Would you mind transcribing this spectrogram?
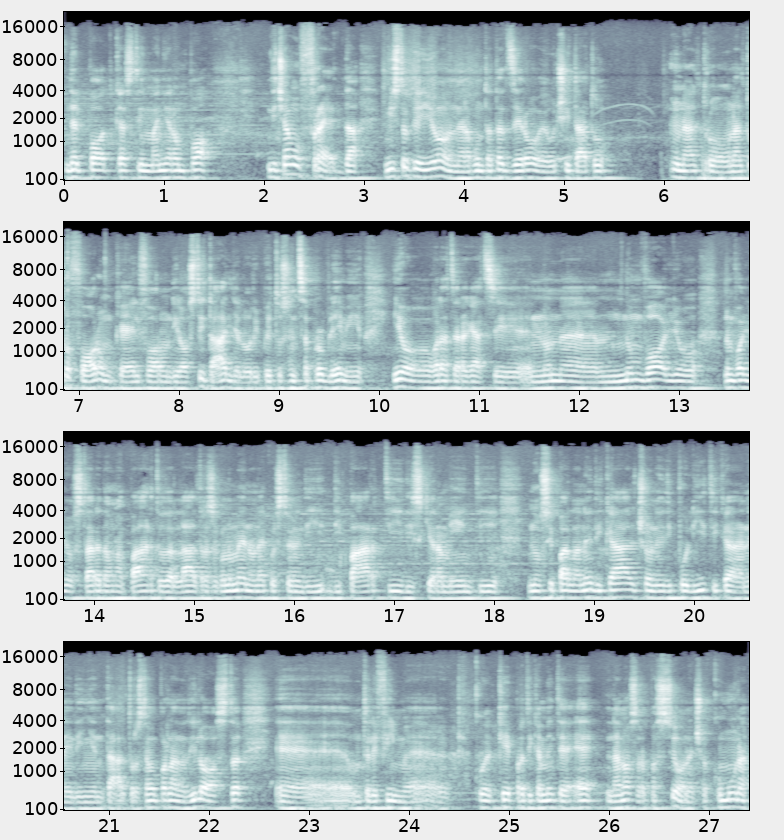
del podcast in maniera un po' diciamo fredda visto che io nella puntata 0 avevo citato un altro, un altro, forum che è il forum di Lost Italia, lo ripeto senza problemi. Io, guardate ragazzi, non, non, voglio, non, voglio, stare da una parte o dall'altra, secondo me non è questione di, di, parti, di schieramenti, non si parla né di calcio né di politica né di nient'altro, stiamo parlando di Lost, eh, un telefilm che praticamente è la nostra passione, ci accomuna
